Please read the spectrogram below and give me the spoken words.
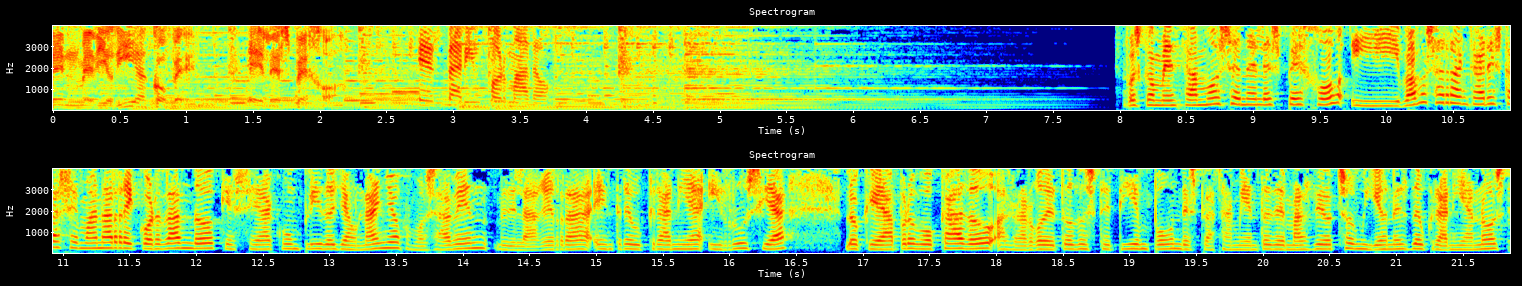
En Mediodía Cope, El Espejo. Estar informado. Pues comenzamos en el espejo y vamos a arrancar esta semana recordando que se ha cumplido ya un año, como saben, de la guerra entre Ucrania y Rusia, lo que ha provocado a lo largo de todo este tiempo un desplazamiento de más de 8 millones de ucranianos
